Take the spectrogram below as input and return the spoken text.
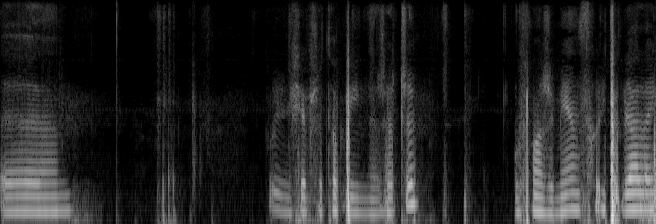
Em, później się przetopi inne rzeczy. Usmaży mięso i tak dalej.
